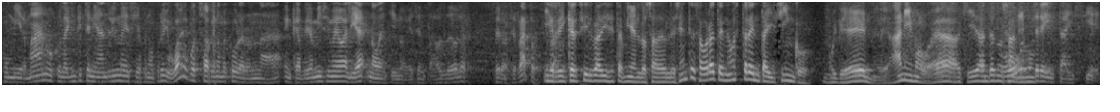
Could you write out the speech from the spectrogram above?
Con mi hermano, con alguien que tenía Android, me decía, pero no, pero yo bajé WhatsApp y no me cobraron nada. En cambio, a mí sí me valía 99 centavos de dólar. Pero hace rato. hace Y rato. Ricker Silva dice también, los adolescentes ahora tenemos 35. Muy bien, eh, ánimo, eh, aquí dándonos O ánimo. 37.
